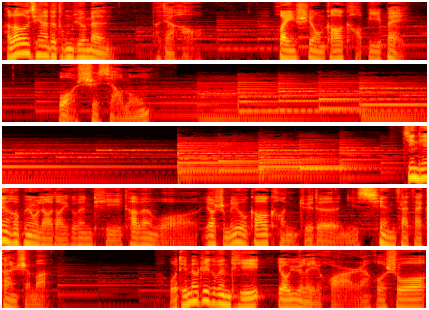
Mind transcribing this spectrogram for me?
Hello，亲爱的同学们，大家好，欢迎使用高考必备。我是小龙。今天和朋友聊到一个问题，他问我：要是没有高考，你觉得你现在在干什么？我听到这个问题，犹豫了一会儿，然后说：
